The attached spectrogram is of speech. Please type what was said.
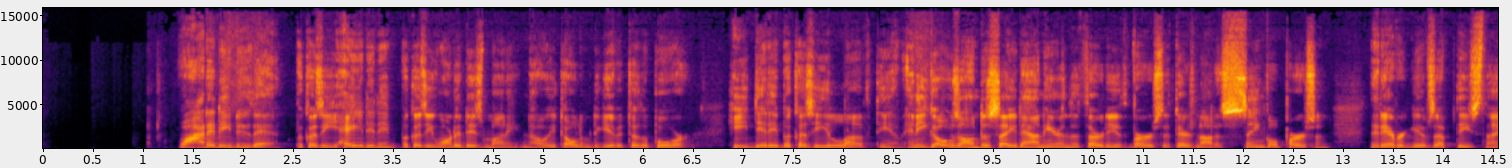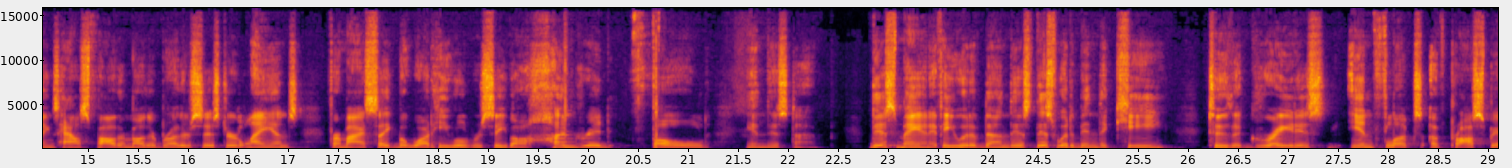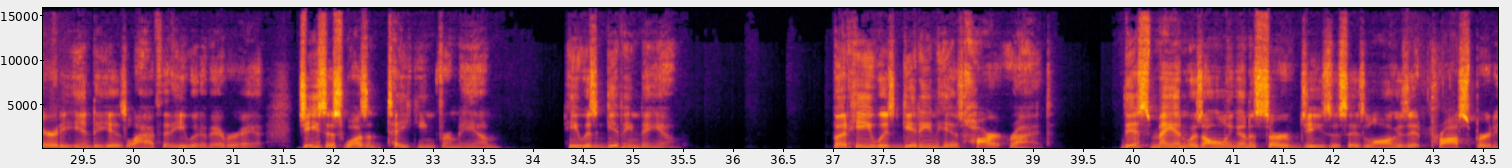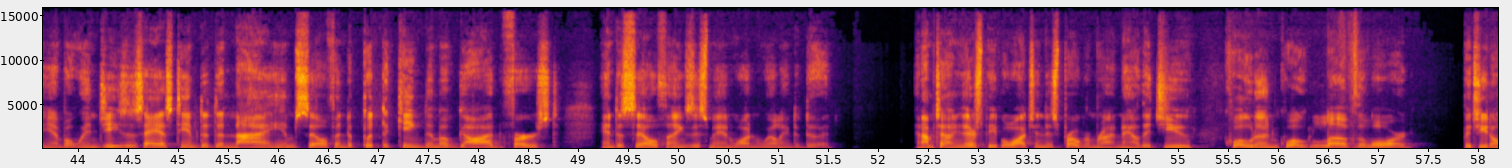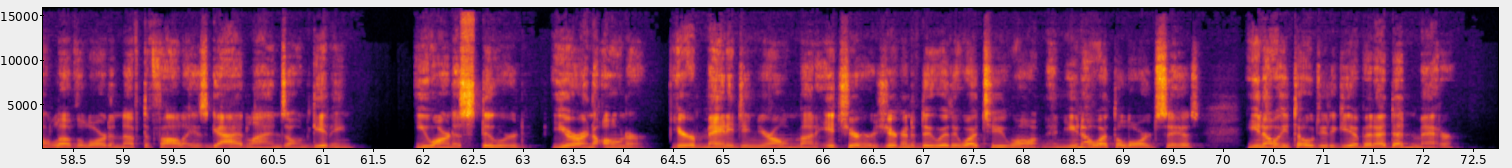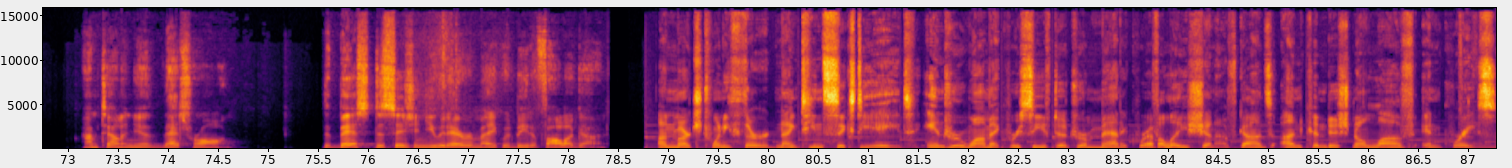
Why did he do that? Because he hated him? Because he wanted his money? No, he told him to give it to the poor. He did it because he loved him. And he goes on to say down here in the 30th verse that there's not a single person that ever gives up these things, house, father, mother, brother, sister, lands, for my sake, but what he will receive a hundredfold in this time. This man, if he would have done this, this would have been the key to the greatest influx of prosperity into his life that he would have ever had. Jesus wasn't taking from him. He was giving to him. But he was getting his heart right. This man was only going to serve Jesus as long as it prospered him. But when Jesus asked him to deny himself and to put the kingdom of God first and to sell things, this man wasn't willing to do it. And I'm telling you, there's people watching this program right now that you quote unquote love the Lord, but you don't love the Lord enough to follow His guidelines on giving. You aren't a steward. You're an owner. You're managing your own money. It's yours. You're going to do with it what you want. And you know what the Lord says. You know He told you to give, but that doesn't matter. I'm telling you, that's wrong. The best decision you would ever make would be to follow God. On March 23, 1968, Andrew Wommack received a dramatic revelation of God's unconditional love and grace.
